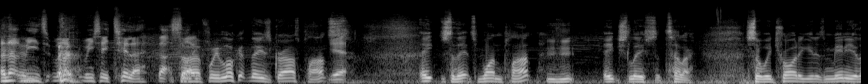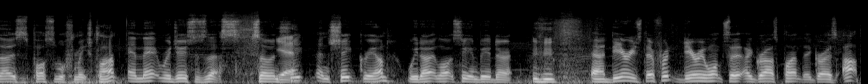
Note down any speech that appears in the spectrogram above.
And that means when you say tiller, that's So like if we look at these grass plants, yeah, each, so that's one plant. Mm-hmm. Each leaf's a tiller. So we try to get as many of those as possible from each plant, and that reduces this. So in Yeah. sheep in sheep ground, we don't like seeing bare dirt. Mm-hmm. Uh, dairy's different. Dairy wants a, a grass plant that grows up,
